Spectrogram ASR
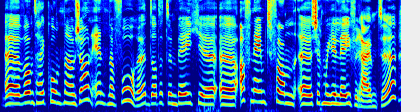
ja. uh, want hij komt nou zo'n end naar voren dat het een beetje uh, afneemt van uh, zeg maar je leefruimte. Ja.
